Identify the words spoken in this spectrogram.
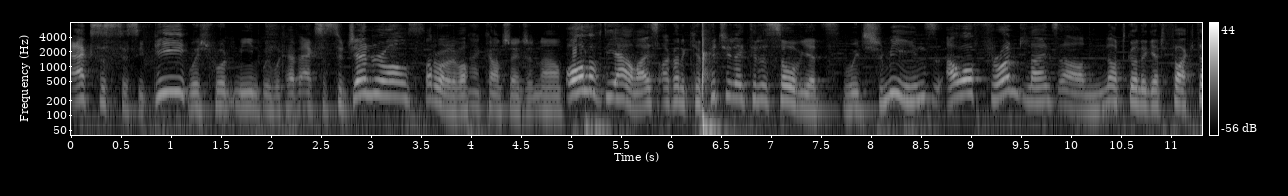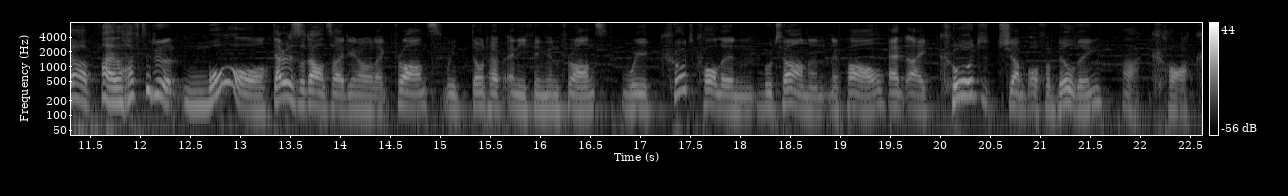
access to CP, which would mean we would have access to generals. But whatever, I can't change it now. All of the allies are gonna capitulate to the Soviets, which means our front lines are not gonna get fucked up. I'll have to do that more. There is a downside, you know, like France. We don't have anything in France. We could call in Bhutan and Nepal, and I could jump off a building. Ah, cock.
